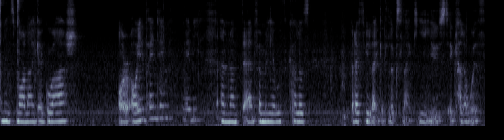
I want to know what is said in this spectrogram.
and it's more like a gouache or oil painting maybe. I'm not that familiar with colors but I feel like it looks like you used a color with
